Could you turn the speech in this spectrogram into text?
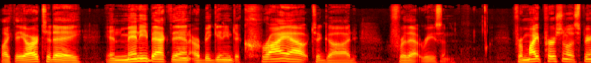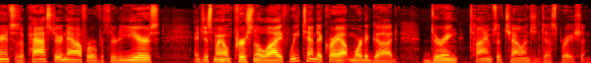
like they are today, and many back then are beginning to cry out to God for that reason. From my personal experience as a pastor now for over 30 years, and just my own personal life, we tend to cry out more to God during times of challenge and desperation.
